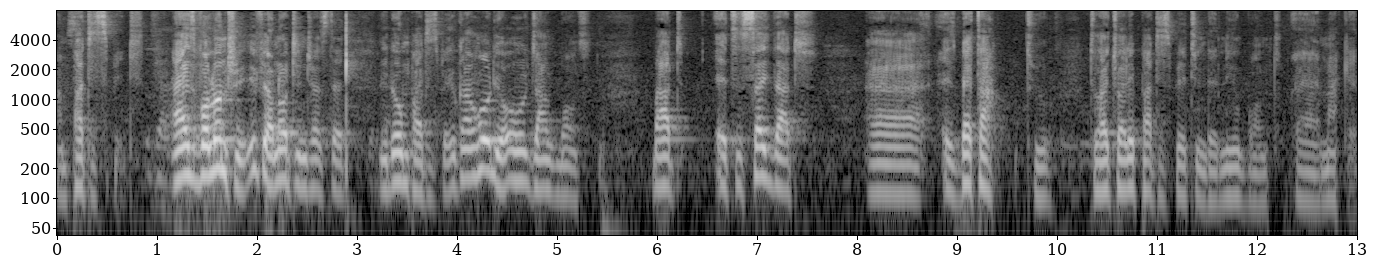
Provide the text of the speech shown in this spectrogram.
and participate. And it's voluntary. If you are not interested, you don't participate. You can hold your old junk bonds, but it is said that uh, it's better to, to actually participate in the new bond uh, market.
